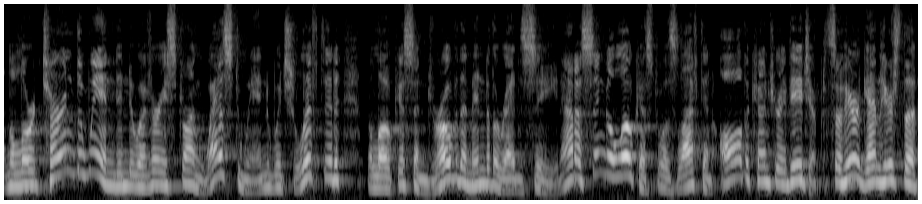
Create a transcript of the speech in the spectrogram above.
And the Lord turned the wind into a very strong west wind, which lifted the locusts and drove them into the Red Sea. Not a single locust was left in all the country of Egypt. So here again, here's the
